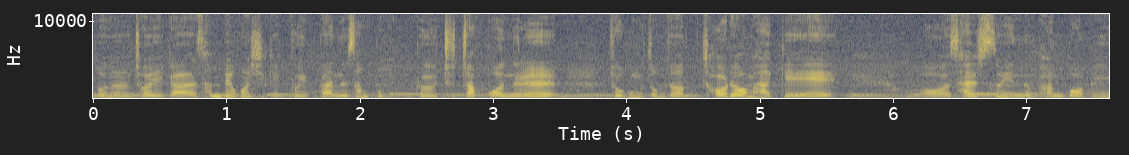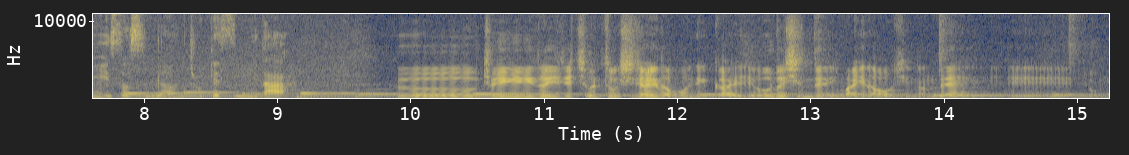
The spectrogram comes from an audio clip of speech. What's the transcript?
또는 저희가 300원씩에 구입하는 상품 그 주차권을 조금 좀 더 저렴하게 어, 살 수 있는 방법이 있었으면 좋겠습니다. 그 저희는 이제 전통 시장이다 보니까 이제 어르신들이 많이 나오시는데 이제 좀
